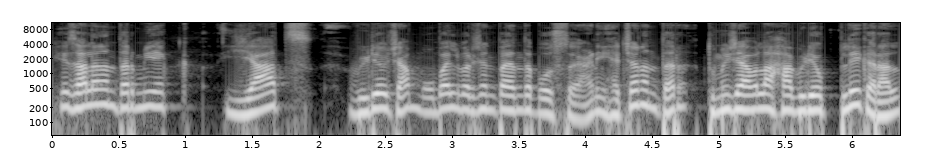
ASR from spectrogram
हे झाल्यानंतर मी एक याच व्हिडिओच्या मोबाईल व्हर्जनपर्यंत पोहोचतोय आणि ह्याच्यानंतर तुम्ही ज्यावेळेला हा व्हिडिओ प्ले कराल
